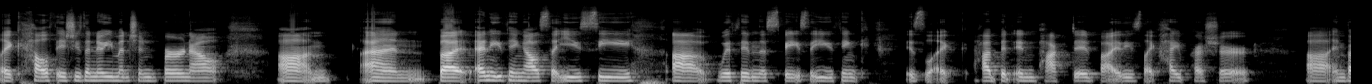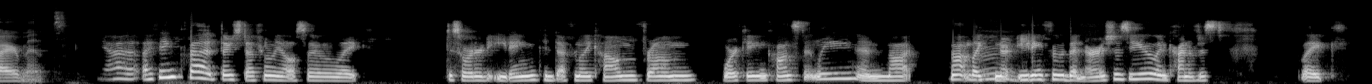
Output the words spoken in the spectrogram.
like health issues? I know you mentioned burnout, um, and but anything else that you see uh, within the space that you think is like have been impacted by these like high pressure uh, environments? Yeah, I think that there's definitely also like disordered eating can definitely come from working constantly and not not like mm. eating food that nourishes you and kind of just like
